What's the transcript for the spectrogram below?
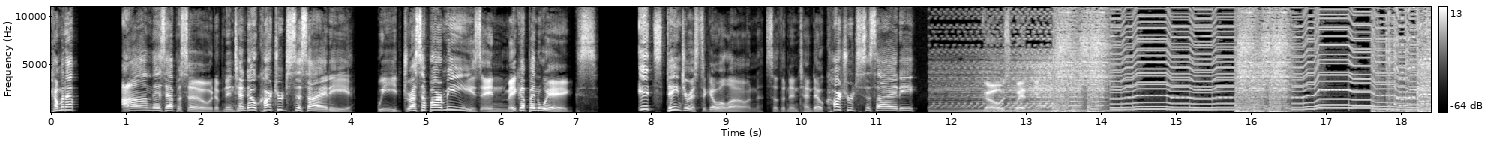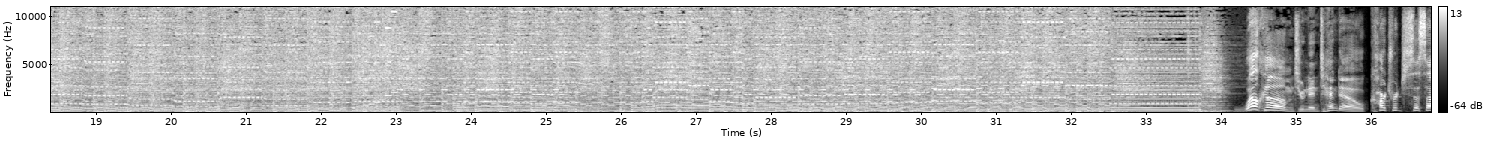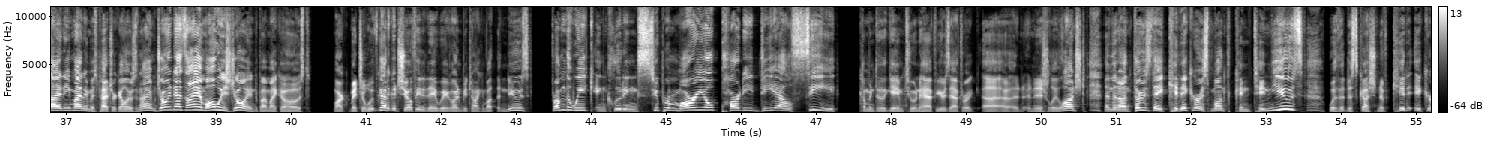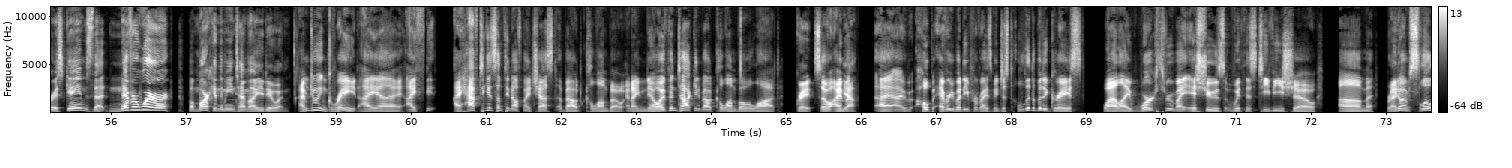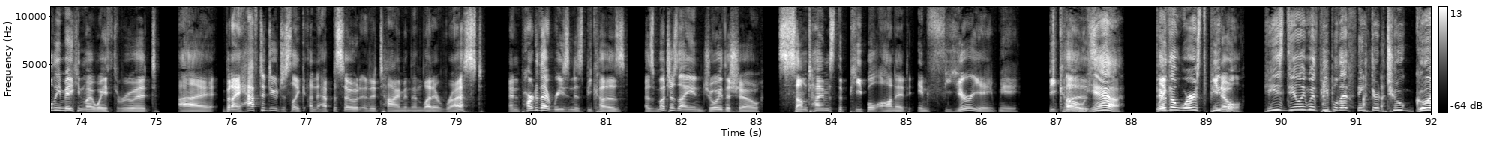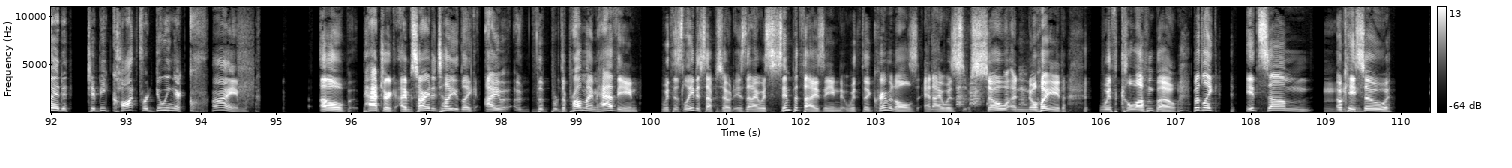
Coming up on this episode of Nintendo Cartridge Society, we dress up our Mii's in makeup and wigs. It's dangerous to go alone, so the Nintendo Cartridge Society goes with you. Welcome to Nintendo Cartridge Society. My name is Patrick Ellers, and I am joined, as I am always joined, by my co host, Mark Mitchell. We've got a good show for you today. We're going to be talking about the news from the week, including Super Mario Party DLC coming to the game two and a half years after it uh, initially launched. And then on Thursday, Kid Icarus Month continues with a discussion of Kid Icarus games that never were. But Mark, in the meantime, how you doing? I'm doing great. I uh, I fe- I have to get something off my chest about Columbo, and I know I've been talking about Columbo a lot. Great. So I'm Yeah. I, I hope everybody provides me just a little bit of grace while I work through my issues with this TV show. Um, Right. you know, I'm slowly making my way through it. Uh, but I have to do just like an episode at a time and then let it rest. And part of that reason is because as much as I enjoy the show, sometimes the people on it infuriate me because Oh yeah, they're like, the worst you know- people. He's dealing with people that think they're too good to be caught for doing a crime. Oh, Patrick, I'm sorry to tell you like I uh, the the problem I'm having with this latest episode is that I was sympathizing with the criminals and I was so annoyed with Columbo. But like it's um okay, Mhm. so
